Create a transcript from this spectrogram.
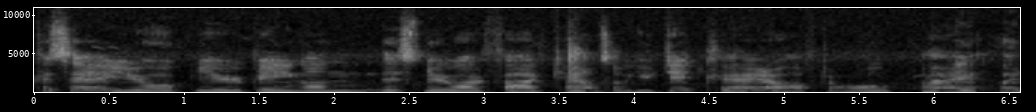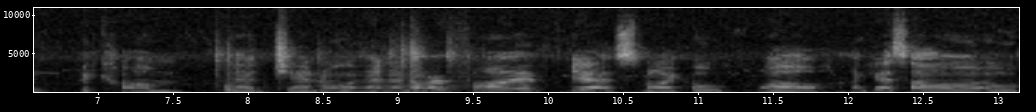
consider your, you being on this new O5 council. You did create after all. I would become a general and an O5? Yes, Michael. Well, I guess I'll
